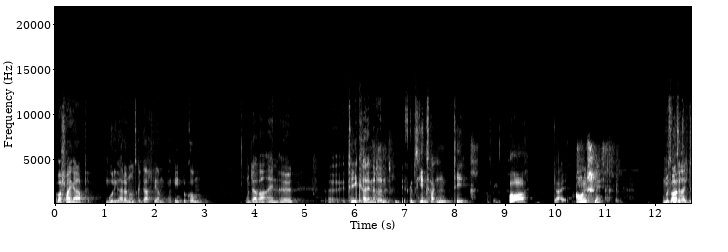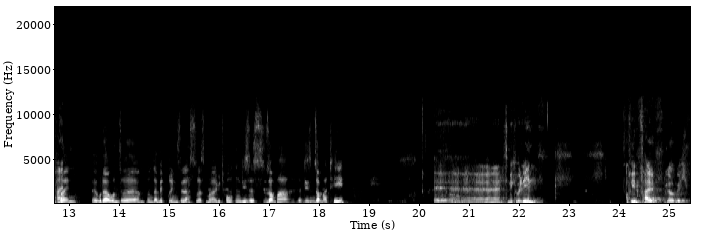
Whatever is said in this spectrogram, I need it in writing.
Aber Schwein gehabt. Mutti hat an uns gedacht, wir haben ein Paket bekommen und da war ein äh, äh, Teekalender drin. Jetzt gibt es jeden Tag einen Tee. Oh, geil. Auch nicht schlecht. Uns denn natürlich eigentlich teilen. mein, äh, oder unsere, unser Mitbringsel? Hast du das mal getrunken, dieses Sommer, diesen Sommertee? Äh, lass mich überlegen. Auf jeden Fall, glaube ich.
